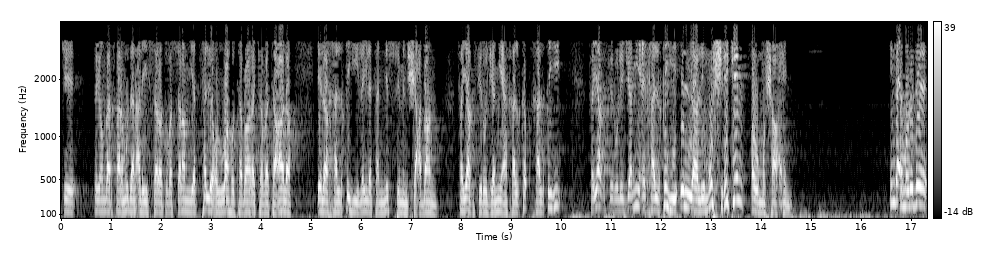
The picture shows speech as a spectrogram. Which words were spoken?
که پیامبر فرمودن علیه والسلام یطلع الله تبارک و تعالی الى خلقه لیلة النصف من شعبان فیغفر جمیع خلق خلقه فیغفر لجمیع خلقه الا لمشرک او مشاحن این در مورد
